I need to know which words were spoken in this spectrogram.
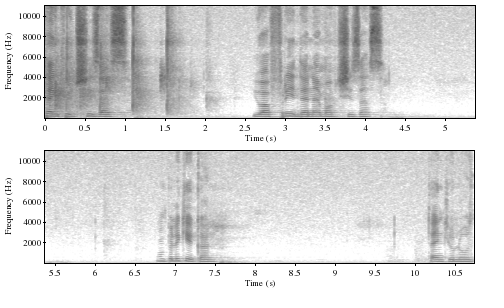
Thank you, Jesus. You are free in the name of Jesus. Mpeleke kale. Thank you, Lord.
